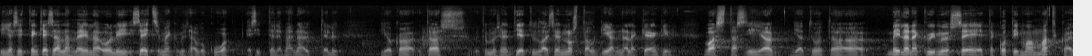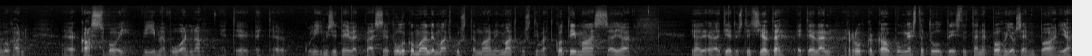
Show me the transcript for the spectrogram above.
Ja sitten kesällä meillä oli 70-lukua esittelevä näyttely, joka taas tämmöiseen tietynlaiseen nostalgian nälkäänkin vastasi. Ja, ja tuota, meillä näkyi myös se, että kotimaan matkailuhan kasvoi viime vuonna. Että, että kun ihmiset eivät päässeet ulkomaille matkustamaan, niin matkustivat kotimaassa ja, ja, tietysti sieltä etelän ruuhkakaupungeista tultiin sitten tänne pohjoisempaan ja,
